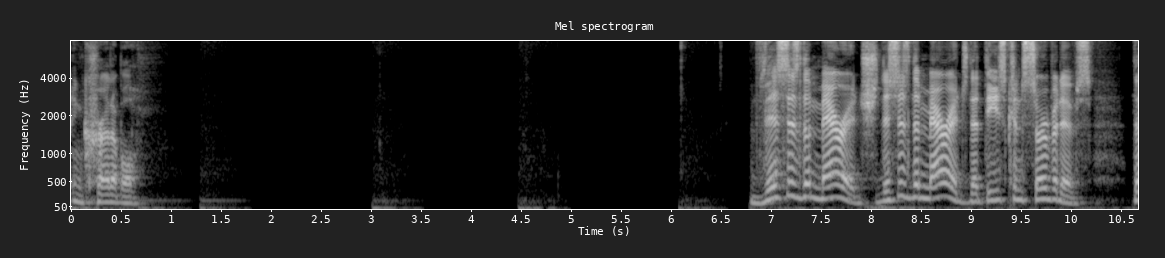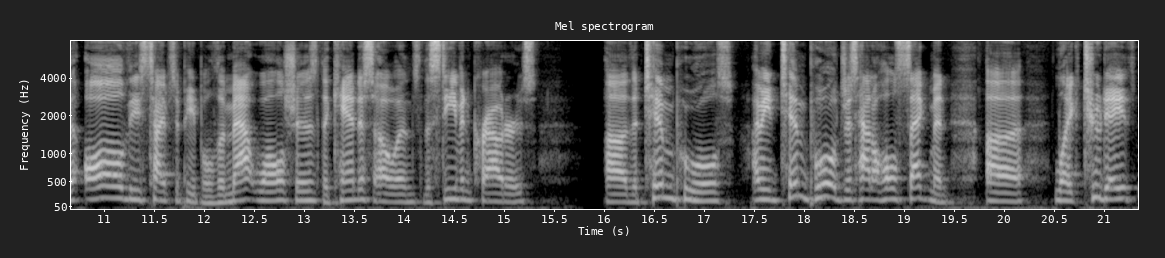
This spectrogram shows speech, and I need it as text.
Incredible. This is the marriage. This is the marriage that these conservatives that all these types of people, the Matt Walshes, the Candace Owens, the Steven Crowders, uh, the Tim Pools. I mean, Tim Pool just had a whole segment uh, like two days,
